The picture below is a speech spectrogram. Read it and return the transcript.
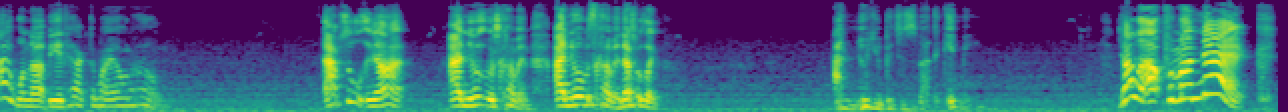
I will not be attacked in my own home. Absolutely not. I knew it was coming. I knew it was coming. That's what I was like. I knew you bitches was about to get me. Y'all are out for my neck.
